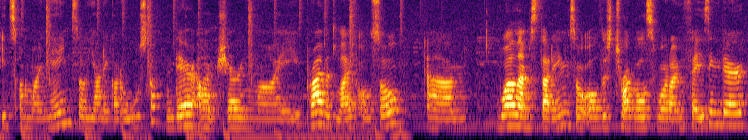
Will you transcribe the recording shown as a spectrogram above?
it's on my name, so Janika Ruuska. And there I'm sharing my private life also um, while I'm studying, so all the struggles what I'm facing there.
